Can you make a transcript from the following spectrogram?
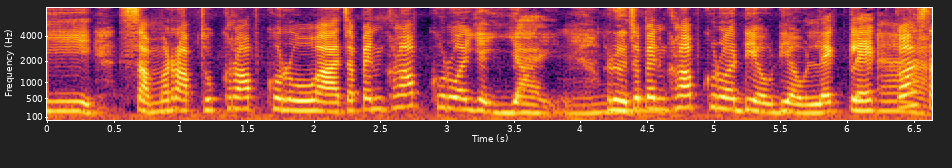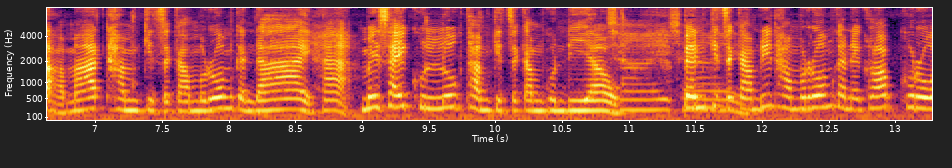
ดีๆสำหรับทุกครอบครัวจะเป็นครอบครัวใหญ่ๆ หรือจะเป็นครอบครัวเดี่ยวๆเล็ก ๆ ก็สามารถทำกิจกรรมร่วมกันได้ ไม่ใช่คุณลูกทำกิจกรรมคนเดียว เป็นกิจกรรมที่ทำร่วมกันในครอบครัว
